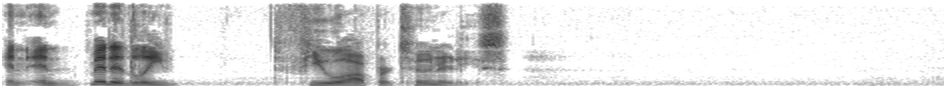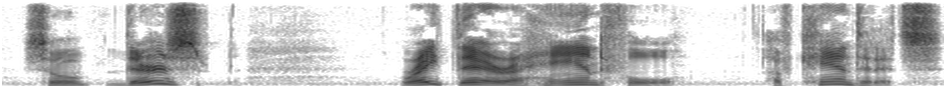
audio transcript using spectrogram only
And admittedly, few opportunities. So there's right there a handful of candidates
